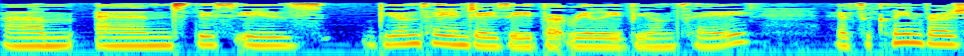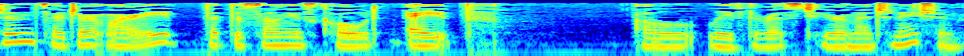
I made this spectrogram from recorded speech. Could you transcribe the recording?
Um, and this is Beyonce and Jay Z, but really Beyonce. It's a clean version, so don't worry. But the song is called Ape. I'll leave the rest to your imagination.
